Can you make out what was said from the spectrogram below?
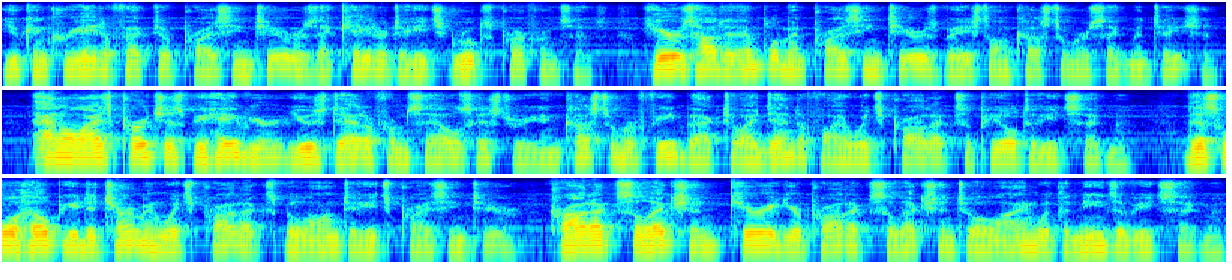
you can create effective pricing tiers that cater to each group's preferences. Here's how to implement pricing tiers based on customer segmentation. Analyze purchase behavior, use data from sales history and customer feedback to identify which products appeal to each segment. This will help you determine which products belong to each pricing tier. Product selection, curate your product selection to align with the needs of each segment.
